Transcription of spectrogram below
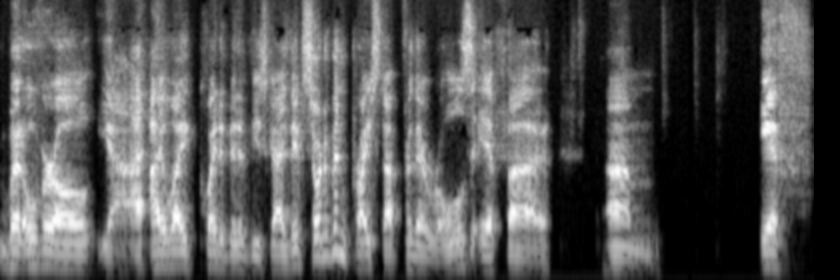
but overall, yeah, I, I, like quite a bit of these guys. They've sort of been priced up for their roles. If uh, um, if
